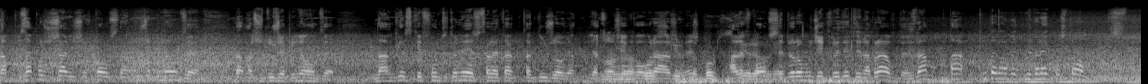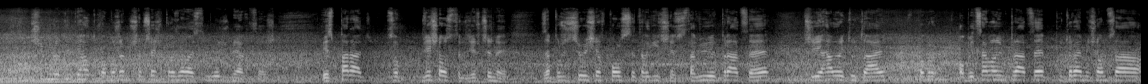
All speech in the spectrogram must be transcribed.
na, zapożyczali się w Polsce na duże pieniądze, na, znaczy duże pieniądze. Na angielskie funty to nie jest wcale tak, tak dużo, jak, jak No, ludzie na wyobrażają, polskie- wiesz? na polskie ale w Polsce realia. biorą ludzie kredyty, naprawdę. Znam, ta, tutaj nawet niedaleko stąd, 3 minuty piechotką, możemy się przejść porozmawiać z tymi ludźmi jak chcesz. Jest para, co, dwie siostry, dziewczyny, zapożyczyły się w Polsce tragicznie, zostawiły pracę, przyjechały tutaj, obiecano im pracę półtora miesiąca,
